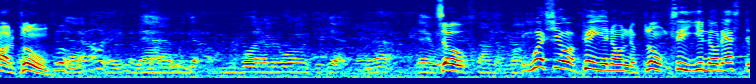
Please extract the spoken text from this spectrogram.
Oh, the plume. Plume. Yeah. Yeah. Oh, yeah, he knows about Man, plume. we, get, we bought every one we could get, man. Yeah. They were So, on the money. what's your opinion on the plume? See, you know that's the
